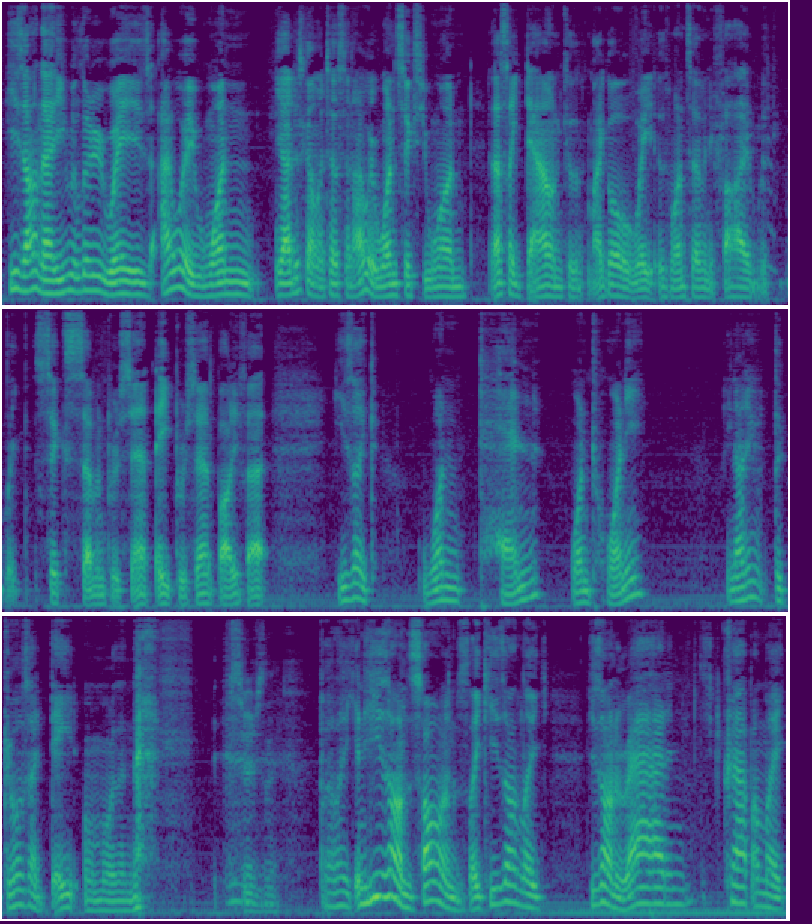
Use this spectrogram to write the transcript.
he's on that. He literally weighs. I weigh one. Yeah, I just got my test and I weigh one sixty one. That's like down because my goal weight is one seventy five with like six seven percent, eight percent body fat. He's like 110, 120. Not even the girls I date are more than that. seriously. But like, and he's on songs. Like he's on like, he's on rad and crap. I'm like,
